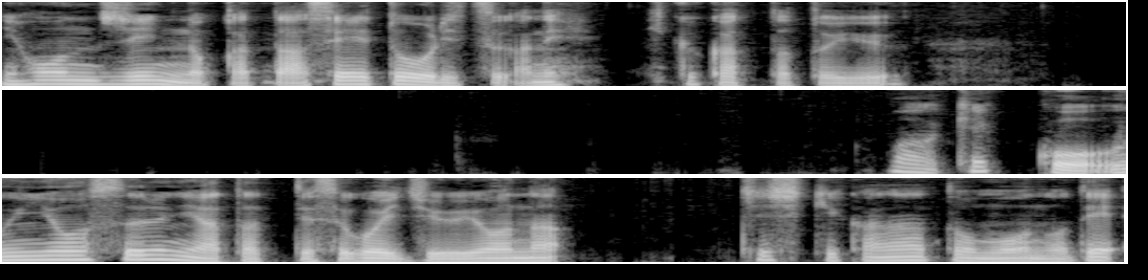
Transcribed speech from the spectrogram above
日本人の方、正答率がね、低かったという、まあ結構運用するにあたってすごい重要な知識かなと思うので、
